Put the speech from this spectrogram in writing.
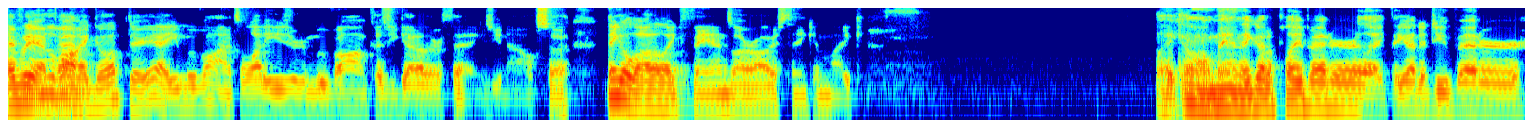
every You at move bat on. I go up there. Yeah, you move on. It's a lot easier to move on because you got other things, you know. So I think a lot of like fans are always thinking like like oh man they got to play better like they got to do better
